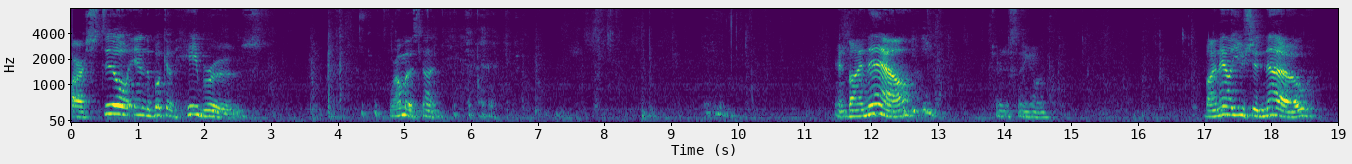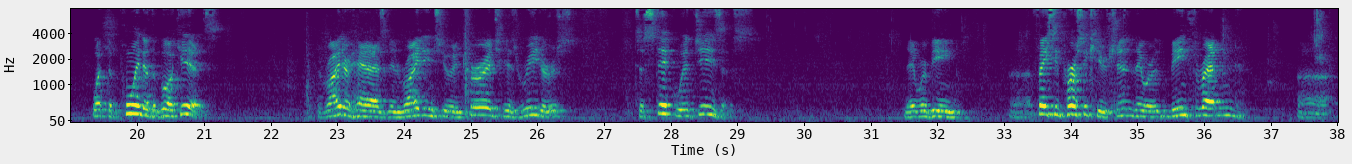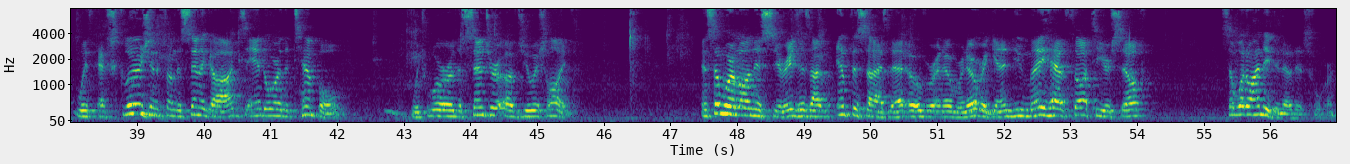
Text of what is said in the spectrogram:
are still in the book of Hebrews. We're almost done. And by now, turn this thing on. By now, you should know what the point of the book is. The writer has been writing to encourage his readers to stick with Jesus. They were being uh, facing persecution. They were being threatened uh, with exclusion from the synagogues and or the temple, which were the center of Jewish life. And somewhere along this series, as I've emphasized that over and over and over again, you may have thought to yourself, so what do I need to know this for?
